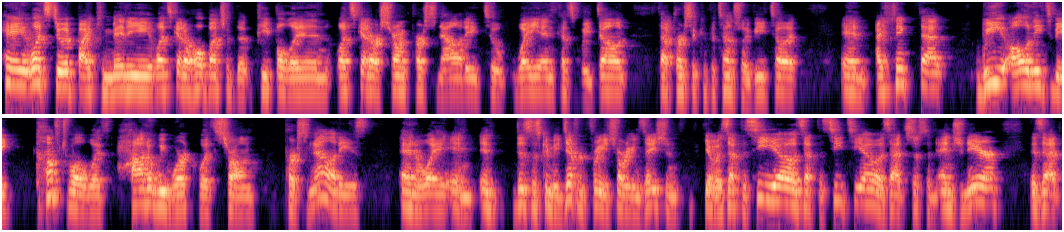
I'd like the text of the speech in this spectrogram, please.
hey, let's do it by committee. Let's get a whole bunch of the people in. Let's get our strong personality to weigh in because if we don't, that person could potentially veto it. And I think that we all need to be comfortable with how do we work with strong personalities in a way. And, and this is going to be different for each organization. You know, is that the CEO? Is that the CTO? Is that just an engineer? Is that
